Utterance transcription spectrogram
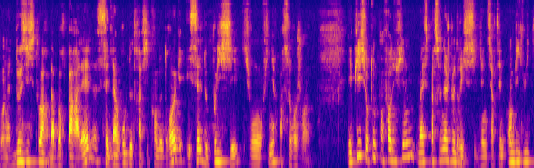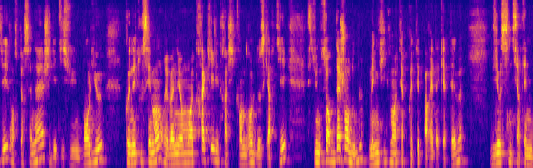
On a deux histoires d'abord parallèles, celle d'un groupe de trafiquants de drogue et celle de policiers qui vont finir par se rejoindre. Et puis surtout, le point fort du film, bah, ce personnage de Driss. Il y a une certaine ambiguïté dans ce personnage. Il est issu d'une banlieue, connaît tous ses membres et va néanmoins traquer les trafiquants de drogue de ce quartier. C'est une sorte d'agent double, magnifiquement interprété par Reda Kateb. Il y a aussi une certaine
